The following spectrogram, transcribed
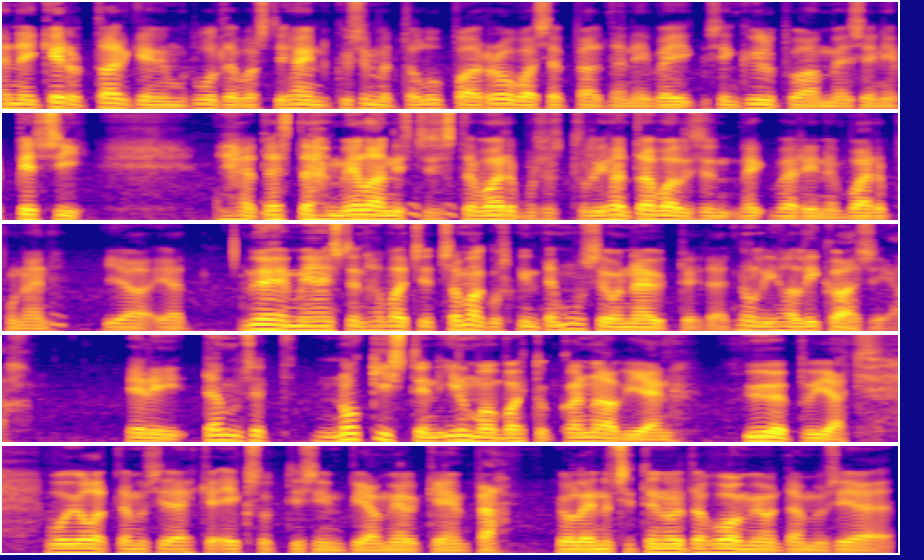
hän ei kerro tarkemmin, mutta luultavasti hän kysymättä lupaa rovasepältä, niin vei sen kylpyammeeseen ja pesi. Ja tästä melanistisesta varpusesta tuli ihan tavallisen värinen varpunen. Ja, ja myöhemmin hän sitten havaitsi, että sama koski niitä museon näytteitä, että ne oli ihan likaisia. Eli tämmöiset nokisten ilmanvaihtokanavien yöpyjät voi olla tämmöisiä ehkä eksottisimpia melkeinpä, jolle nyt sitten noita huomioon tämmöisiä,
